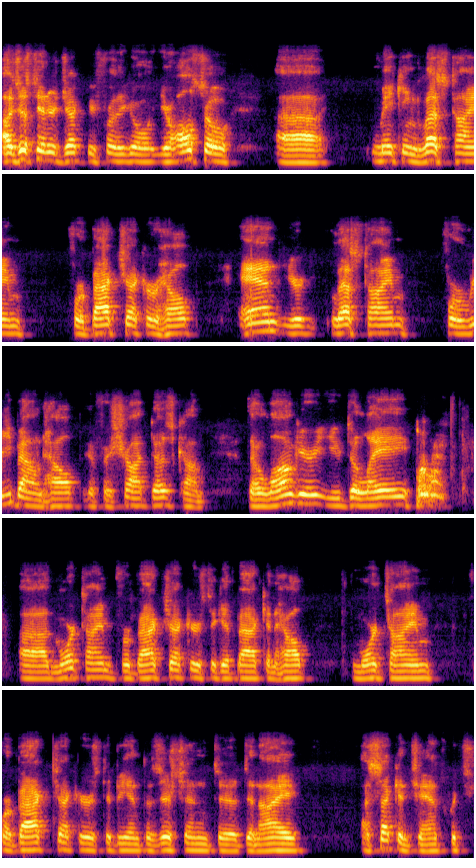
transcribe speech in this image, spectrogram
I'll just interject before they go. You're also uh, making less time for back checker help and you're less time for rebound help if a shot does come. The longer you delay, uh, more time for back checkers to get back and help, more time for back checkers to be in position to deny a second chance, which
